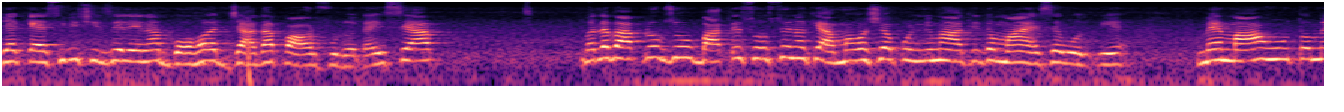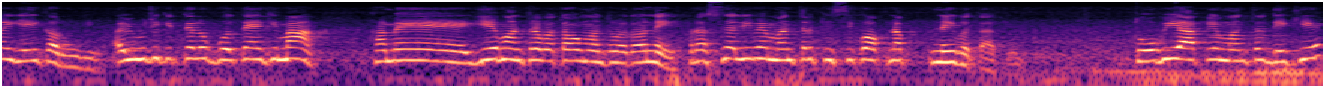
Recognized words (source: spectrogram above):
या कैसी भी चीज़ें लेना बहुत ज़्यादा पावरफुल होता है। इससे आप मतलब आप लोग जो बातें सोचते हो ना कि अमावस्या, पूर्णिमा आती तो माँ ऐसे बोलती है, मैं माँ हूँ तो मैं यही करूँगी। अभी मुझे कितने लोग बोलते हैं कि, माँ हमें ये मंत्र बताओ मंत्र बताओ। नहीं पर्सनली मैं मंत्र किसी को अपना नहीं बताती। तो भी आप ये मंत्र देखिए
